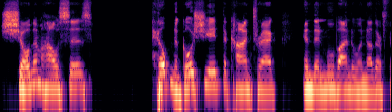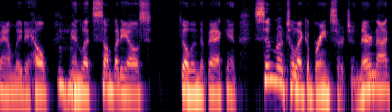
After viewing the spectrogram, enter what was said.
show them houses help negotiate the contract and then move on to another family to help Mhm. and let somebody else fill in the back end. Similar to like a brain surgeon. They're not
